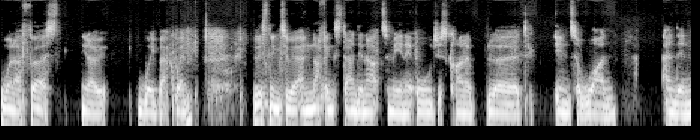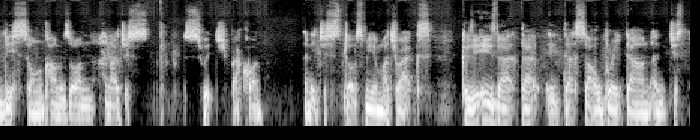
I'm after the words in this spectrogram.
when I first you know way back when listening to it and nothing standing out to me, and it all just kind of blurred into one. And then this song comes on, and I just switch back on, and it just stops me in my tracks because it is that that it, that subtle breakdown and just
